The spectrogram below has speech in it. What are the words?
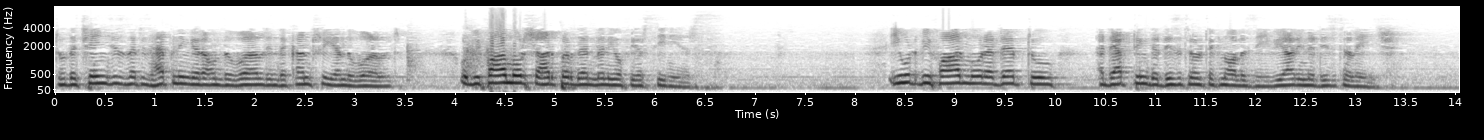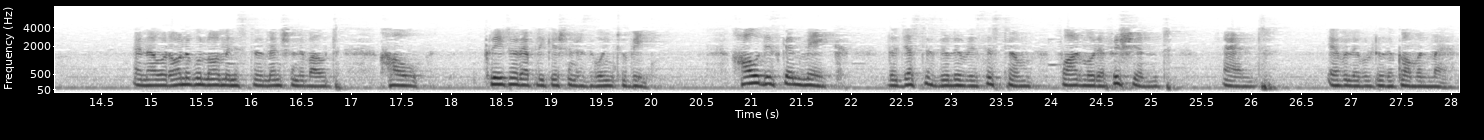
to the changes that is happening around the world, in the country and the world, would be far more sharper than many of your seniors. You would be far more adept to adapting the digital technology. We are in a digital age. And our Honorable Law Minister mentioned about how greater application is going to be. How this can make the justice delivery system far more efficient and available to the common man.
